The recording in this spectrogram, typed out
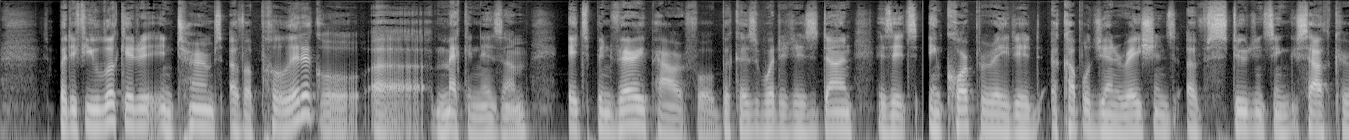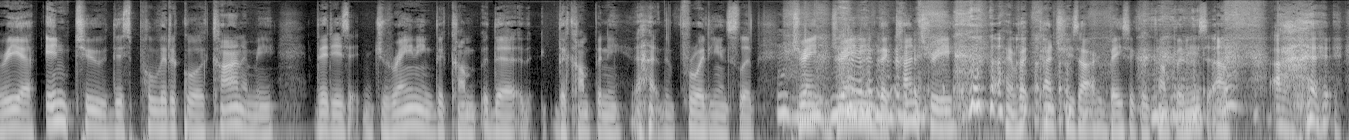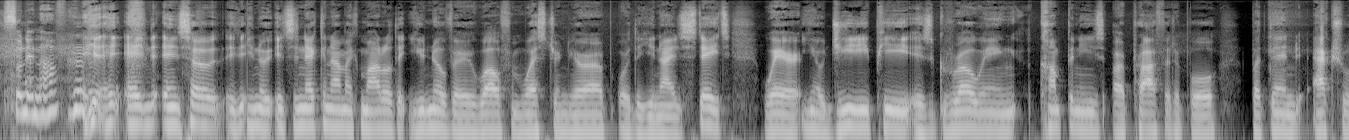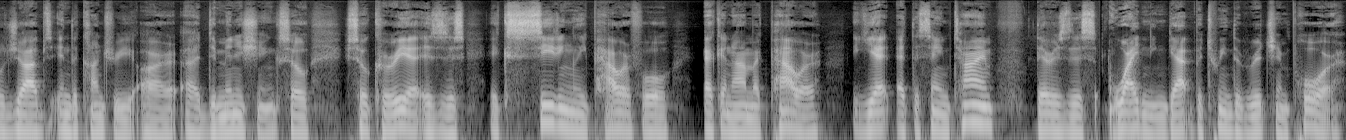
but if you look at it in terms of a political uh, mechanism, it's been very powerful because what it has done is it's incorporated a couple generations of students in South Korea into this political economy that is draining the com- the the company, the Freudian slip, drain, draining the country, but countries are basically companies. Um, uh, Soon enough. and and so you know it's an economic model that you know very well from Western Europe or the United States, where you know GDP is growing, companies are profitable but then actual jobs in the country are uh, diminishing. So, so Korea is this exceedingly powerful economic power, yet at the same time, there is this widening gap between the rich and poor.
